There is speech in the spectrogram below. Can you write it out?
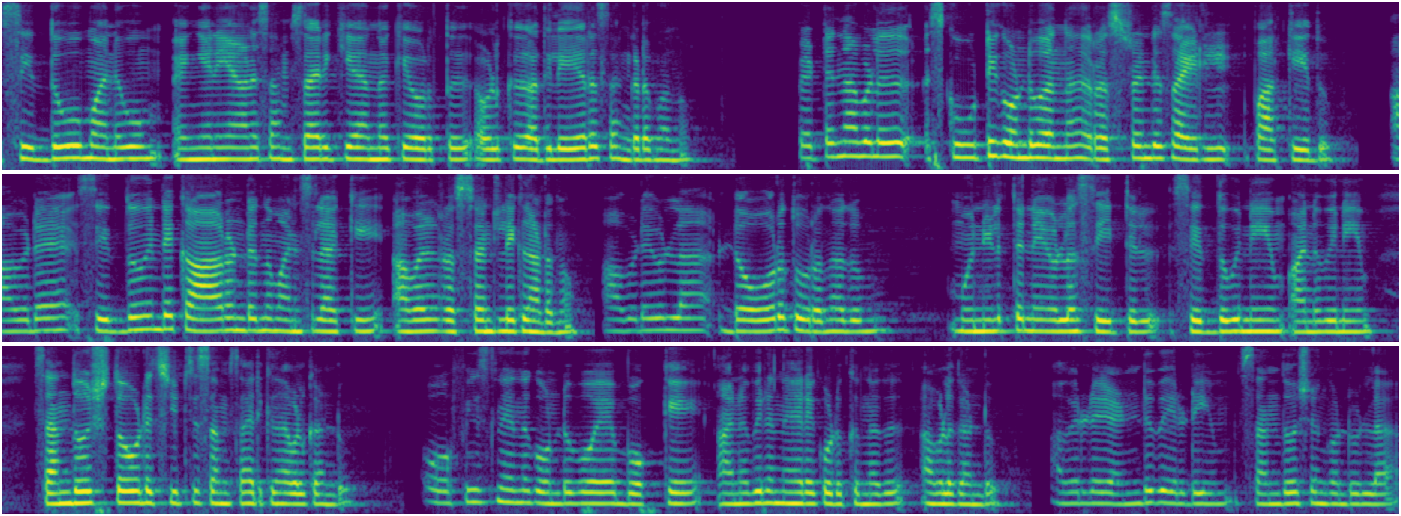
സിദ്ധുവും മനുവും എങ്ങനെയാണ് സംസാരിക്കുക എന്നൊക്കെ ഓർത്ത് അവൾക്ക് അതിലേറെ സങ്കടം വന്നു. പെട്ടെന്ന് അവൾ സ്കൂട്ടി കൊണ്ടുവന്ന് റെസ്റ്റോറന്റ് സൈഡിൽ പാർക്ക് ചെയ്തു. അവിടെ സിദ്ധുവിന്റെ കാറുണ്ടെന്ന് മനസ്സിലാക്കി അവൾ റെസ്റ്റോറന്റിലേക്ക് നടന്നു. അവിടെയുള്ള ഡോറ് തുറന്നതും മുന്നിൽ തന്നെയുള്ള സീറ്റിൽ സിദ്ധുവിനെയും അനുവിനെയും സന്തോഷത്തോടെ ചിരിച്ച് സംസാരിക്കുന്നത് അവൾ കണ്ടു. ഓഫീസിൽ നിന്ന് കൊണ്ടുപോയ ബൊക്കെ അനുവിന് നേരെ കൊടുക്കുന്നത് അവൾ കണ്ടു. അവരുടെ രണ്ടുപേരുടെയും സന്തോഷം കൊണ്ടുള്ള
